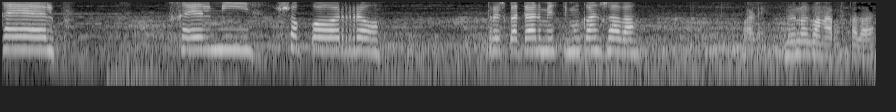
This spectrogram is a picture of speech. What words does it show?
Help. Help me. Socorro. Rescatarme, estoy muy cansada. Vale, no nos van a rescatar.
